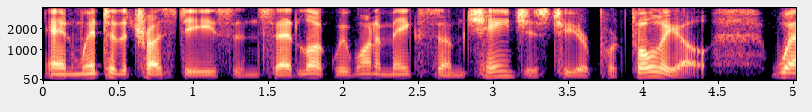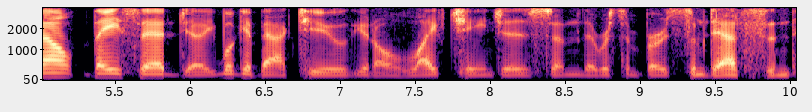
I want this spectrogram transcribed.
and went to the trustees and said, look, we want to make some changes to your portfolio. Well, they said uh, we'll get back to you. You know, life changes, and there were some births, some deaths, and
